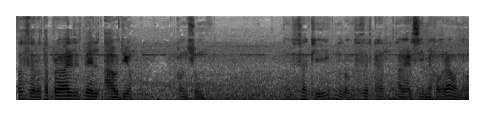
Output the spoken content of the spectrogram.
Vamos a hacer otra prueba del, audio con zoom. Entonces aquí nos vamos a acercar a ver si mejora o no.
